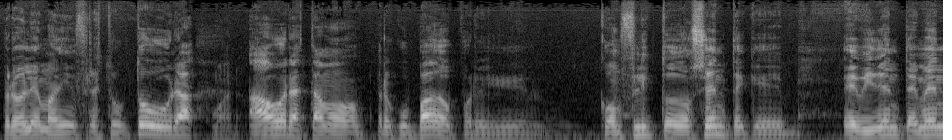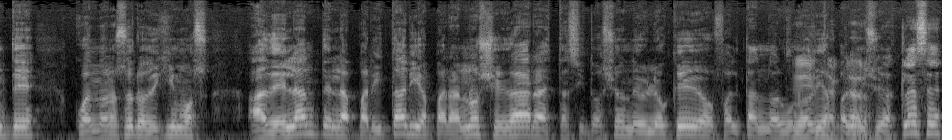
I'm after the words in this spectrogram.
problemas de infraestructura. Bueno. Ahora estamos preocupados por el conflicto docente que evidentemente cuando nosotros dijimos adelante en la paritaria para no llegar a esta situación de bloqueo, faltando algunos Sí, días para el inicio de las clases,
